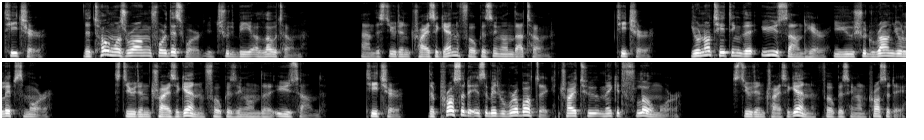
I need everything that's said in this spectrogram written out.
Teacher, the tone was wrong for this word, it should be a low tone. And the student tries again, focusing on that tone. Teacher, you're not hitting the U sound here, you should round your lips more. Student tries again, focusing on the U sound. Teacher, the prosody is a bit robotic, try to make it flow more. Student tries again, focusing on prosody.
